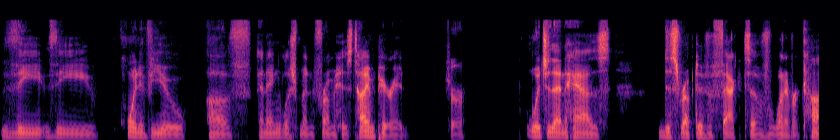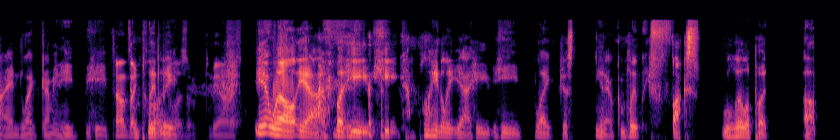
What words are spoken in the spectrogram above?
the the point of view of an englishman from his time period. Sure. which then has disruptive effects of whatever kind like i mean he he Sounds like completely colonialism, to be honest. yeah well yeah but he he completely yeah he he like just you know completely fucks lilliput up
